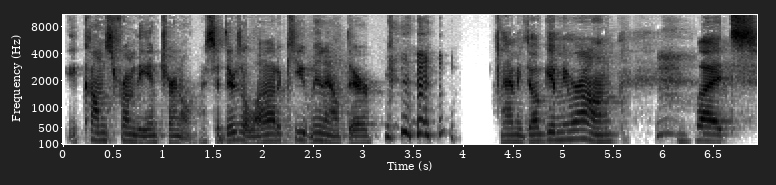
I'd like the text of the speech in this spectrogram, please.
it comes from the internal. I said, there's a lot of cute men out there. I mean, don't get me wrong, but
